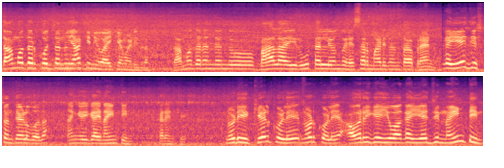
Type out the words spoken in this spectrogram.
ದಾಮೋದರ್ ಕೋಚ್ ಅನ್ನು ಯಾಕೆ ನೀವು ಆಯ್ಕೆ ಮಾಡಿದ್ರ? ದಾಮೋದರ್ ಅಂದ್ರೆ ಒಂದು ಬಹಳ ಈ ರೂಟಲ್ಲಿ ಒಂದು ಹೆಸರು ಮಾಡಿದಂಥ ಬ್ರ್ಯಾಂಡ್ ಈಗ ಏಜ್ ಎಷ್ಟು ಅಂತ ಹೇಳ್ಬೋದಾ? ನಂಗೆ ಈಗ ನೈನ್ಟೀನ್ ಕರೆಂಟ್ಲಿ ನೋಡಿ ಕೇಳ್ಕೊಳ್ಳಿ ನೋಡ್ಕೊಳ್ಳಿ. ಅವರಿಗೆ ಇವಾಗ ಏಜ್ ನೈನ್ಟೀನ್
